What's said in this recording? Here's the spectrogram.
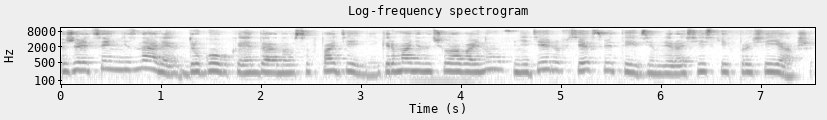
Жрецы не знали другого календарного совпадения. Германия начала войну в неделю всех святых в земле российских просиявших.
